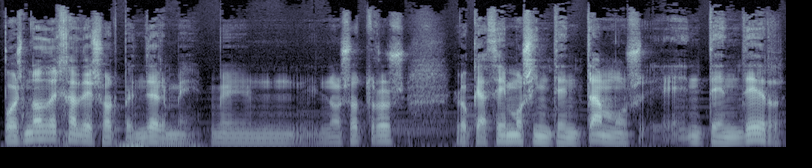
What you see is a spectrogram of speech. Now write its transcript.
pues no deja de sorprenderme. Nosotros lo que hacemos intentamos entender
